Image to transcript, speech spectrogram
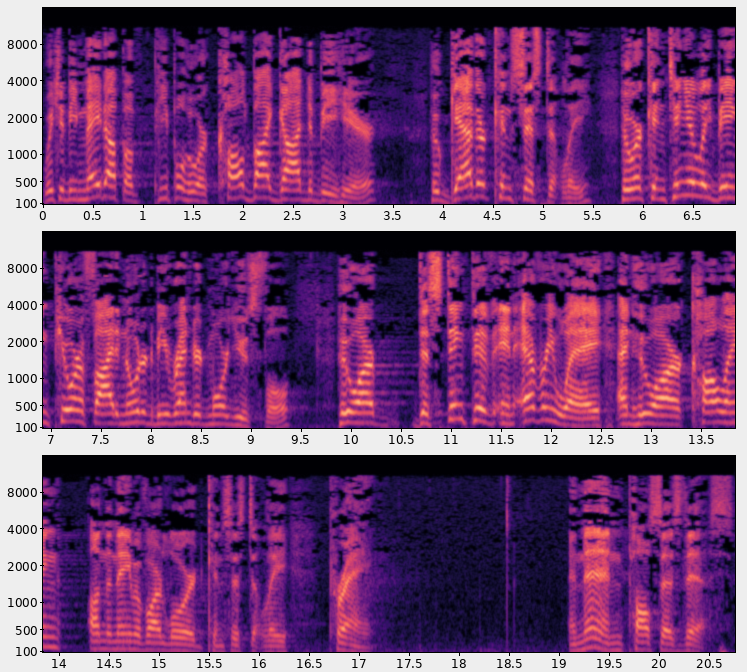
We should be made up of people who are called by God to be here, who gather consistently, who are continually being purified in order to be rendered more useful, who are distinctive in every way, and who are calling on the name of our Lord consistently, praying. And then Paul says this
